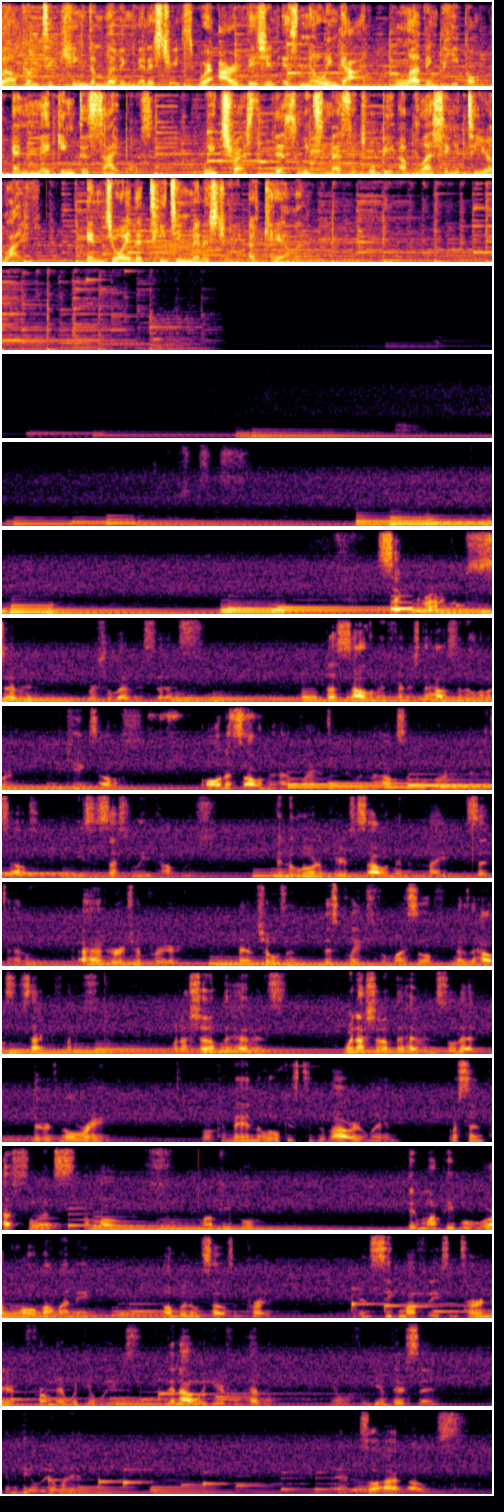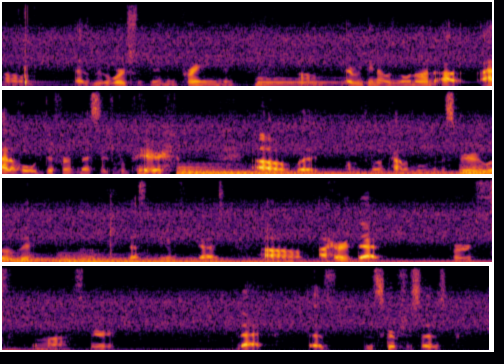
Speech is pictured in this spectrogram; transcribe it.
Welcome to Kingdom Living Ministries, where our vision is knowing God, loving people, and making disciples. We trust this week's message will be a blessing to your life. Enjoy the teaching ministry of KLM. Chronicles 7, verse 11 says, Thus Solomon finished the house of the Lord and the king's house. All that Solomon had planned to do in the house of the Lord and in his house, he successfully accomplished. Then the Lord appeared to Solomon in the night and said to him, I have heard your prayer and have chosen this place for myself as a house of sacrifice. When I shut up the heavens, when I shut up the heavens so that there is no rain, or command the locusts to devour the land, or send pestilence among my people. If my people who are called by my name humble themselves and pray, and seek my face and turn their, from their wicked ways, then I will hear from heaven and will forgive their sin and heal their land. And so I, I was, um, as we were worshiping and praying and um, everything that was going on, I, I had a whole different message prepared. Uh, but going to kind of move in the spirit a little bit, uh, that's okay with you guys. Um, I heard that verse in my spirit that, as the scripture says,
